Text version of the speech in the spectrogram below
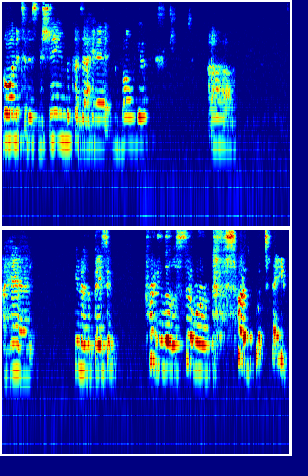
going into this machine because I had pneumonia. Uh, I had you know, the basic pretty little silver surgical tape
